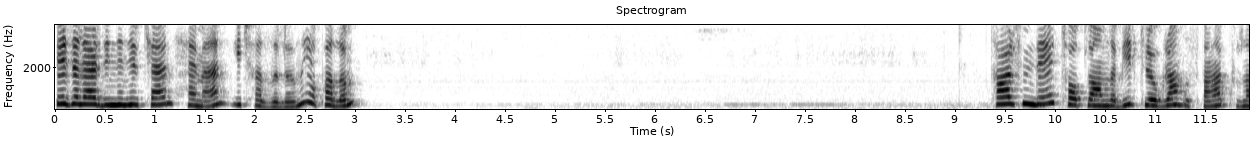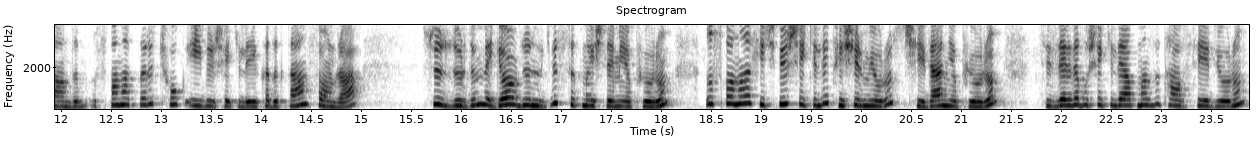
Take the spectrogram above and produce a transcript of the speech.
Bezeler dinlenirken hemen iç hazırlığını yapalım. Tarifimde toplamda 1 kilogram ıspanak kullandım. Ispanakları çok iyi bir şekilde yıkadıktan sonra süzdürdüm ve gördüğünüz gibi sıkma işlemi yapıyorum. Ispanağı hiçbir şekilde pişirmiyoruz. Çiğden yapıyorum. Sizlere de bu şekilde yapmanızı tavsiye ediyorum.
